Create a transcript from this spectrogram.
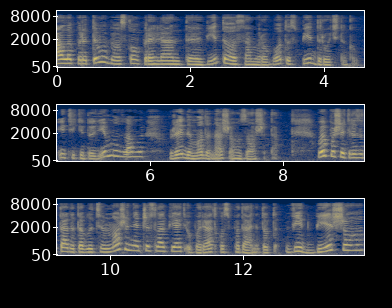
але перед тим обов'язково перегляньте відео, саме роботу з підручником. І тільки тоді ми з вами вже йдемо до нашого зошита. Випишіть результати таблиці множення числа 5 у порядку спадання, тобто від більшого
